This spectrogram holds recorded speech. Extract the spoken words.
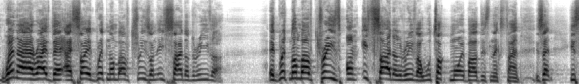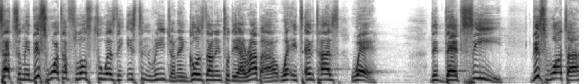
When I arrived there, I saw a great number of trees on each side of the river. A great number of trees on each side of the river. We'll talk more about this next time. He said, he said to me, This water flows towards the eastern region and goes down into the Arabah, where it enters where? The Dead Sea. This water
